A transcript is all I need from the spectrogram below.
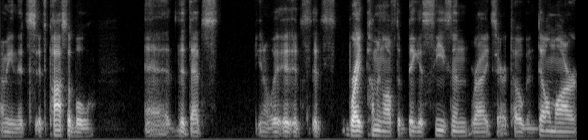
I mean, it's it's possible uh, that that's you know it, it's it's right coming off the biggest season, right? Saratoga and Del Mar.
